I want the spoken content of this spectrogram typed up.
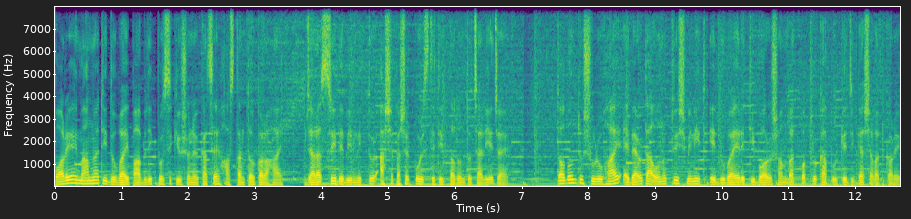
পরে এই মামলাটি দুবাই পাবলিক প্রসিকিউশনের কাছে হস্তান্তর করা হয়। যারা শ্রীদেবীর মৃত্যুর আশেপাশের পরিস্থিতির তদন্ত চালিয়ে যায়। তদন্ত শুরু হয় এগারোটা উনত্রিশ মিনিট এ দুবাইয়ের একটি বড় সংবাদপত্র কাপুরকে জিজ্ঞাসাবাদ করে।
